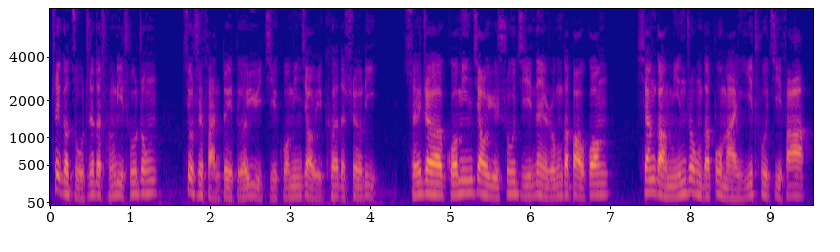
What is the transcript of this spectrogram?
这个组织的成立初衷就是反对德育及国民教育科的设立。随着国民教育书籍内容的曝光，香港民众的不满一触即发。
